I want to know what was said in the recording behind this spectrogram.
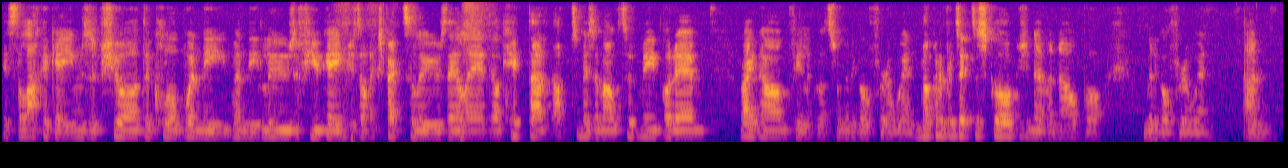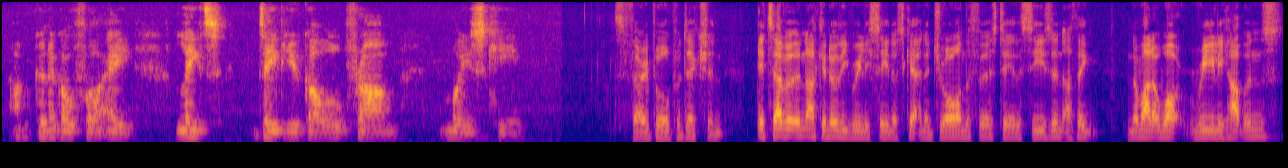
it's the lack of games. I'm sure the club when they when they lose a few games you don't expect to lose, they'll uh, they'll kick that optimism out of me. But um, right now I'm feeling good, so I'm going to go for a win. I'm not going to predict the score because you never know, but I'm going to go for a win, and I'm going to go for a late debut goal from Moise Kean. It's a very bold prediction. It's Everton. I can only really see us getting a draw on the first day of the season. I think no matter what really happens,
